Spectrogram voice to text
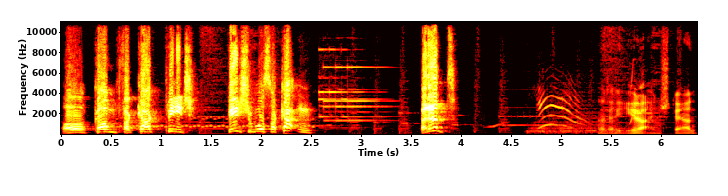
Oh, komm, verkackt, Peach! Peach, du musst verkacken! Verdammt! Hat ja jeder einen Stern.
